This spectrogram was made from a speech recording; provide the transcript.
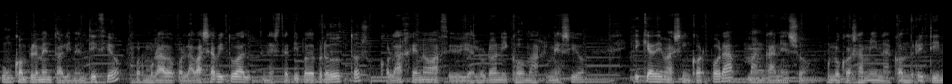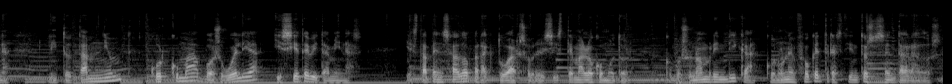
Un complemento alimenticio formulado con la base habitual en este tipo de productos, colágeno, ácido hialurónico, magnesio y que además incorpora manganeso, glucosamina, condroitina, litotamnium, cúrcuma, boswellia y 7 vitaminas, y está pensado para actuar sobre el sistema locomotor, como su nombre indica, con un enfoque 360 grados,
